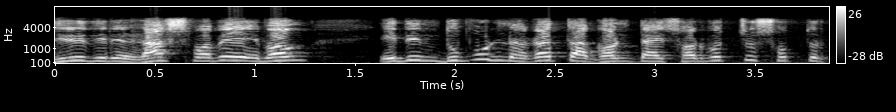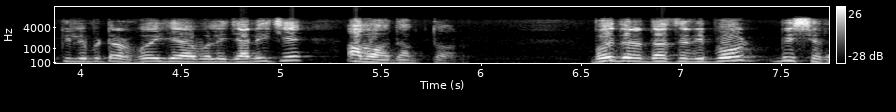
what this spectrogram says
ধীরে ধীরে হ্রাস পাবে এবং এদিন দুপুর নাগাদ তা ঘন্টায় সর্বোচ্চ সত্তর কিলোমিটার হয়ে যায় বলে জানিয়েছে আবহাওয়া দপ্তর। বৈদ্যনাথ দাসের রিপোর্ট বিশ্বের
